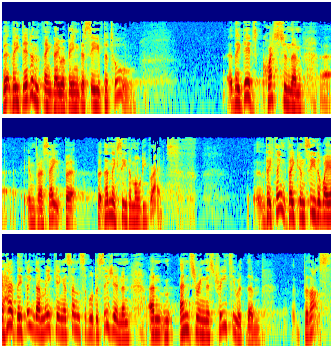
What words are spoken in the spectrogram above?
They didn't think they were being deceived at all. They did question them uh, in verse 8, but, but then they see the moldy bread. They think they can see the way ahead. They think they're making a sensible decision and, and entering this treaty with them. But that's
